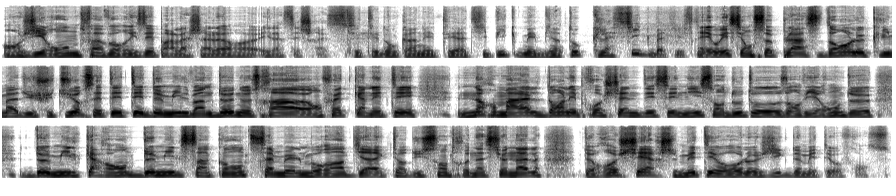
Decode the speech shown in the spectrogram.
en Gironde favorisés par la chaleur et la sécheresse. C'était donc un été atypique, mais bientôt classique, Baptiste. Et eh oui, si on se place dans le climat du futur, cet été 2022 ne sera euh, en fait qu'un été normal dans les prochaines décennies, sans doute aux environs de 2040-2050. Samuel Morin, directeur du Centre national de recherche météorologique de Météo France.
